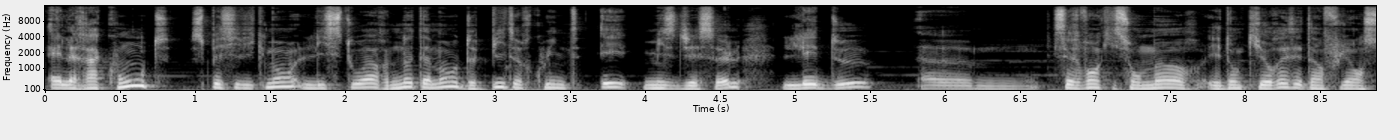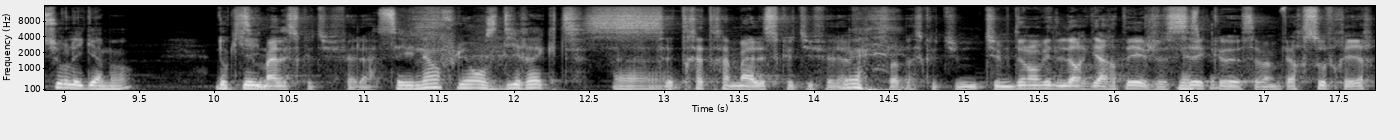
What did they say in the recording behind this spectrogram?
elle raconte spécifiquement l'histoire notamment de Peter Quint et Miss Jessel, les deux euh, servants qui sont morts et donc qui auraient cette influence sur les gamins. C'est mal ce que tu fais là. C'est une influence directe. Euh, c'est très très mal ce que tu fais là, parce que tu, me donnes envie de le regarder et je sais que ça va me faire souffrir,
